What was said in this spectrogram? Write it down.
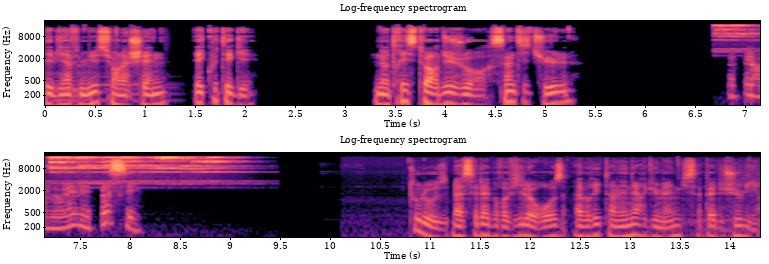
et bienvenue sur la chaîne Écoutez Gay. Notre histoire du jour s'intitule Le Père Noël est passé. Toulouse, la célèbre ville rose, abrite un énergumène qui s'appelle Julien.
